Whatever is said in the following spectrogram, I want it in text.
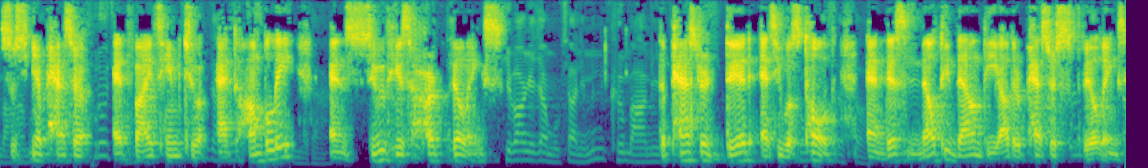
So senior pastor advised him to act humbly and soothe his hurt feelings. The pastor did as he was told, and this melted down the other pastor's feelings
